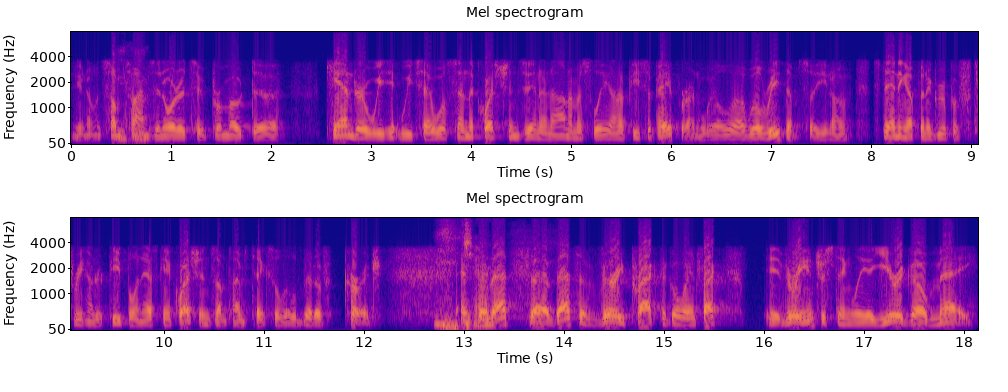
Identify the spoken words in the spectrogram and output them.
You know, and sometimes mm-hmm. in order to promote the candor, we we'd say we'll send the questions in anonymously on a piece of paper and we'll uh, we'll read them. So you know, standing up in a group of 300 people and asking a question sometimes takes a little bit of courage. And sure. so that's uh, that's a very practical way. In fact, it, very interestingly, a year ago, May,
